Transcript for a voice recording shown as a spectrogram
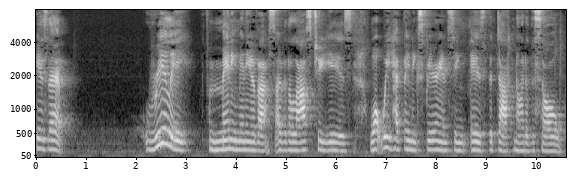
is that really for many, many of us over the last two years, what we have been experiencing is the dark night of the soul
